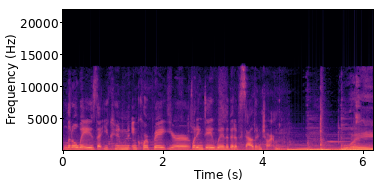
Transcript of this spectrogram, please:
little ways that you can incorporate your wedding day with a bit of Southern charm. Waste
